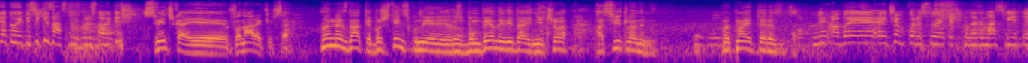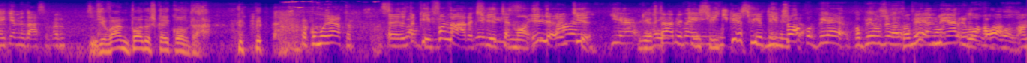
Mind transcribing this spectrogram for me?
рятуєтесь? Які засоби використовуєтесь? Свічка і фонарик і все. Ну не знати, бурштинську не розбомбили, віддай, нічого, а світла нема. От маєте результат. А ви е, чим користуєтесь, коли нема світла? Якими засобами? Діван, подушка і ковдра. Акумулятор. е, такий фонарик світимо, і лі- ті ліхтарики, і свічки світимо. Нічого, коби, коби вже Коби перемо- мир був, перемога о, була.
